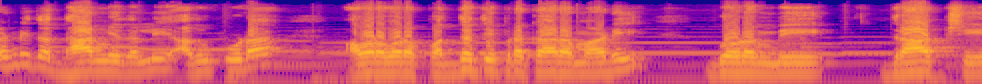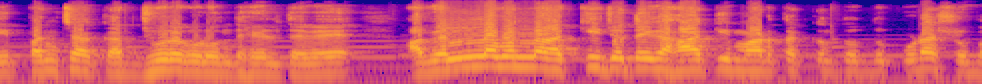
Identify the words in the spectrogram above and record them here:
ಖಂಡಿತ ಧಾನ್ಯದಲ್ಲಿ ಅದು ಕೂಡ ಅವರವರ ಪದ್ಧತಿ ಪ್ರಕಾರ ಮಾಡಿ, ಗೋಡಂಬಿ, ದ್ರಾಕ್ಷಿ, ಪಂಚ ಖರ್ಜೂರಗಳು ಅಂತ ಹೇಳ್ತೇವೆ. ಅವೆಲ್ಲವನ್ನ ಅಕ್ಕಿ ಜೊತೆಗೆ ಹಾಕಿ ಮಾಡ್ತಕ್ಕಂಥದ್ದು ಕೂಡ ಶುಭ.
